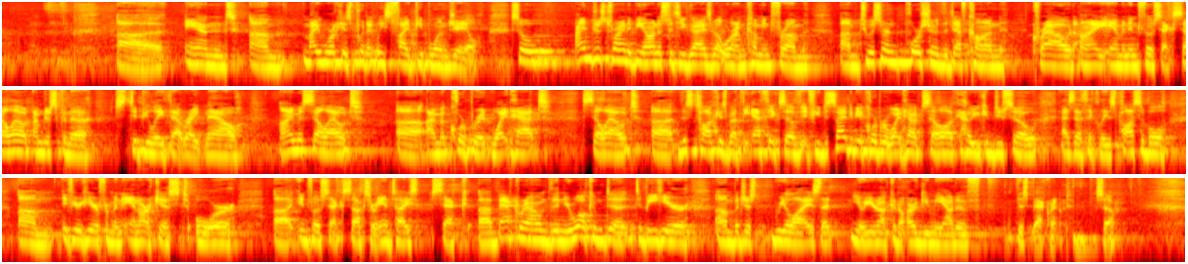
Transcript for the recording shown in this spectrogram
uh, and um, my work has put at least five people in jail. So I'm just trying to be honest with you guys about where I'm coming from. Um, to a certain portion of the DEF CON crowd, I am an InfoSec sellout. I'm just going to stipulate that right now. I'm a sellout. Uh, I'm a corporate white hat sellout. Uh, this talk is about the ethics of if you decide to be a corporate white hat sellout, how you can do so as ethically as possible. Um, if you're here from an anarchist or uh, infosec sucks or anti-sec uh, background, then you're welcome to, to be here, um, but just realize that you know, you're not going to argue me out of this background. So.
